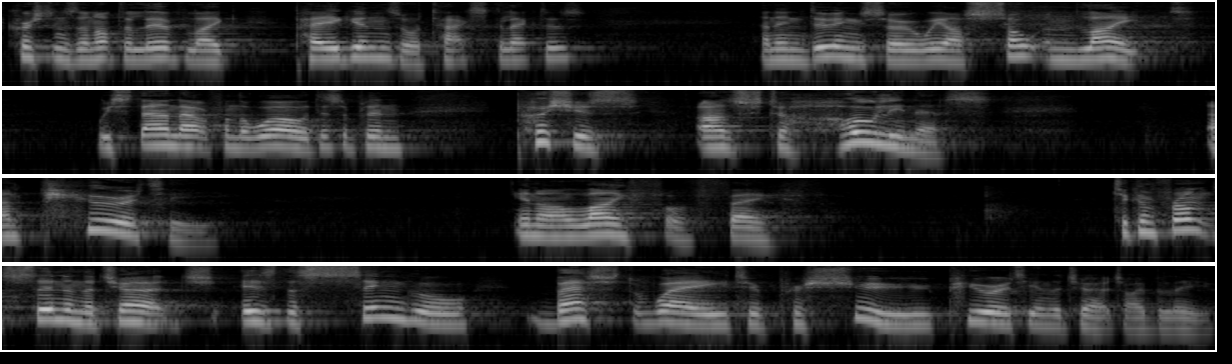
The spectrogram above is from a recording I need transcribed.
Christians are not to live like pagans or tax collectors. And in doing so, we are salt and light. We stand out from the world. Discipline pushes us to holiness and purity in our life of faith. To confront sin in the church is the single best way to pursue purity in the church, I believe.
